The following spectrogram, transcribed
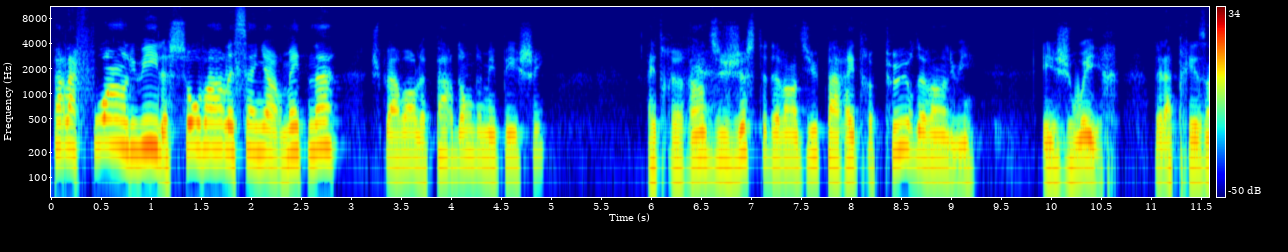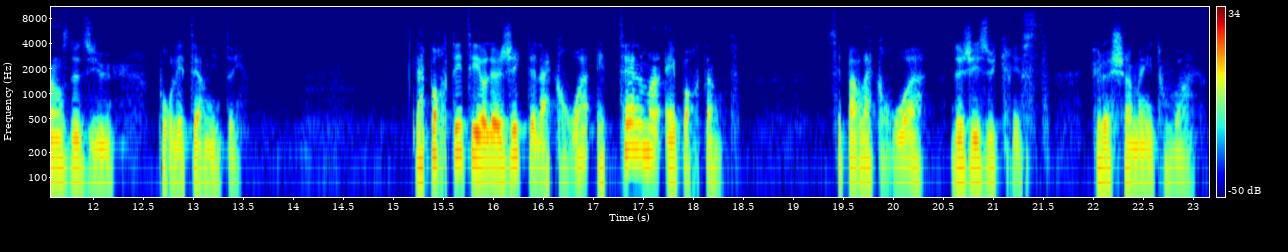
par la foi en lui, le Sauveur, le Seigneur, maintenant, je peux avoir le pardon de mes péchés, être rendu juste devant Dieu, paraître pur devant lui et jouir de la présence de Dieu pour l'éternité. La portée théologique de la croix est tellement importante. C'est par la croix de Jésus-Christ que le chemin est ouvert.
